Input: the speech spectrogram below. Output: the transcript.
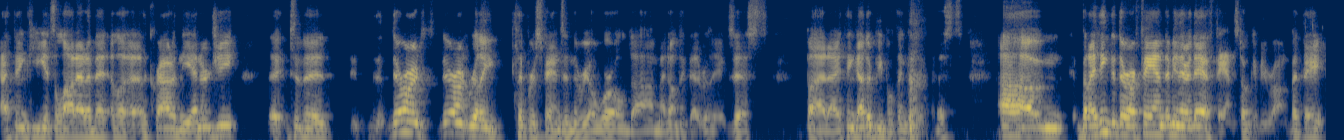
I think he gets a lot out of it, the crowd and the energy. Uh, to the there aren't there aren't really Clippers fans in the real world. Um, I don't think that really exists, but I think other people think it exists. Um, but I think that there are fans. I mean, they have fans. Don't get me wrong. But they,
